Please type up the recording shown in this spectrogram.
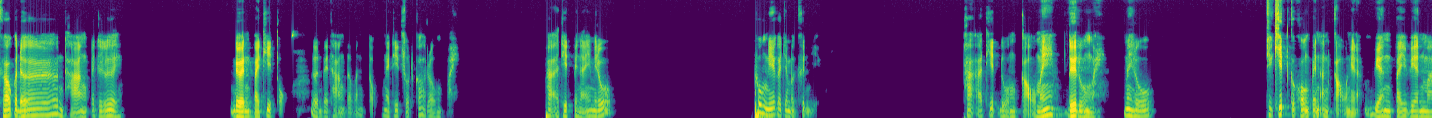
เขาก็เดินทางไปเรื่อยๆ เดินไปที่ตก เดินไปทางตะวันตก ในที่สุดก็ลงไป พระอาทิตย์ไปไหนไม่รู้ พรุ่งนี้ก็จะมาขึ้นอีก พระอาทิตย์ดวงเก่าไหมหรือดวงใหม่ ไม่รู้ ที่คิดก็คงเป็นอันเก่านี่แหละ เวียนไปเวียนมา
